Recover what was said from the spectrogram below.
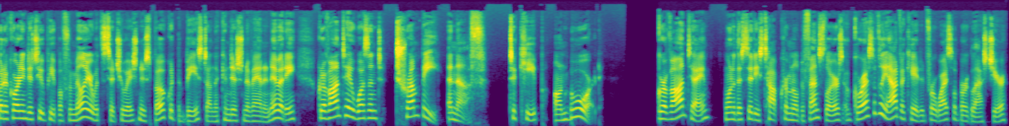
But according to two people familiar with the situation who spoke with the beast on the condition of anonymity, Gravante wasn't Trumpy enough to keep on board. Gravante, one of the city's top criminal defense lawyers, aggressively advocated for Weisselberg last year,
